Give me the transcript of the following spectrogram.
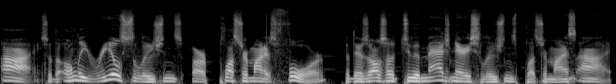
i. So the only real solutions are plus or minus 4, but there's also two imaginary solutions, plus or minus i.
